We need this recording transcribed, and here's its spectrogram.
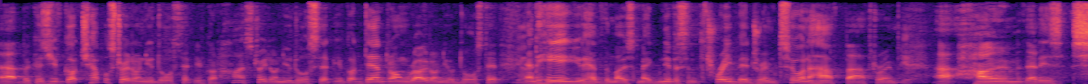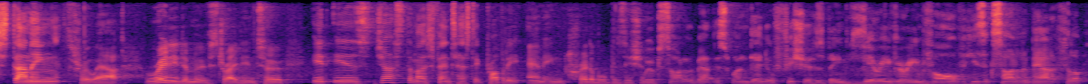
uh, because you've got Chapel Street on your doorstep, you've got High Street on your doorstep, you've got Dandenong Road on your doorstep, Yep. and here you have the most magnificent three bedroom, two and a half bathroom Yep. uh, home that is stunning throughout, ready to move straight into. It is just the most fantastic property and incredible position. We're excited about this one. Daniel Fisher has been very, very involved. He's excited about it, Philip.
